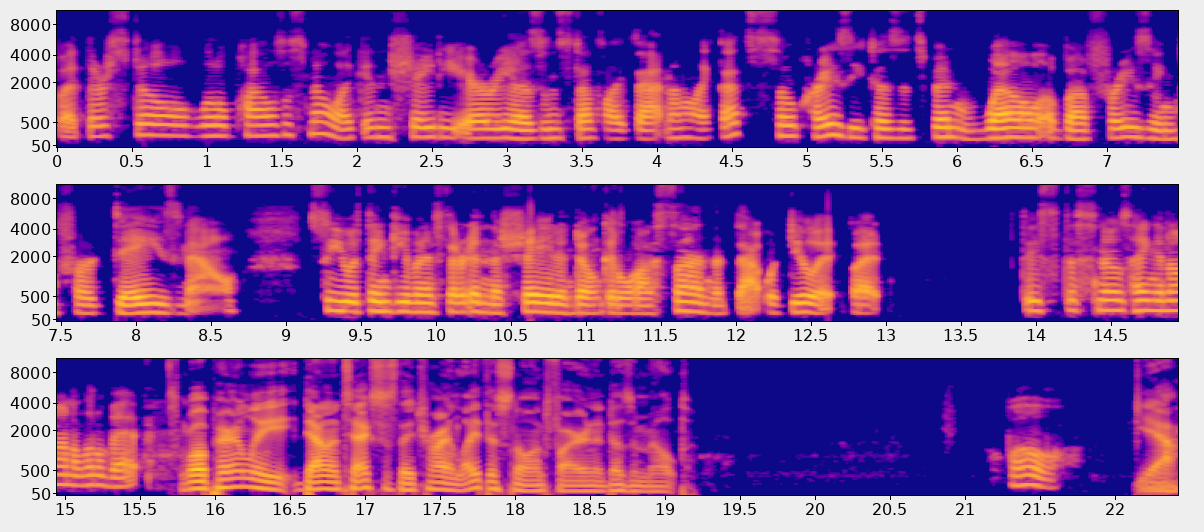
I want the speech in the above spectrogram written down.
but there's still little piles of snow, like in shady areas and stuff like that. And I'm like, that's so crazy because it's been well above freezing for days now. So you would think even if they're in the shade and don't get a lot of sun, that that would do it. But this, the snow's hanging on a little bit. Well, apparently, down in Texas, they try and light the snow on fire and it doesn't melt. Whoa. Yeah.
